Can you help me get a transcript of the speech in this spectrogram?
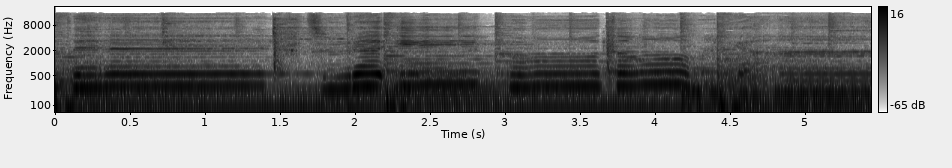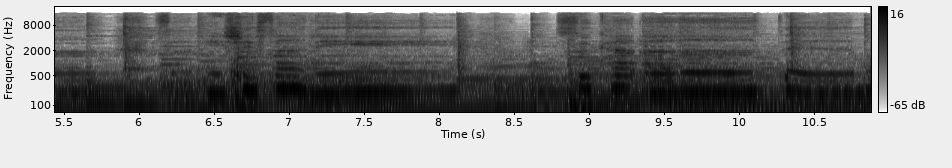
で辛いことや寂しさに使っても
